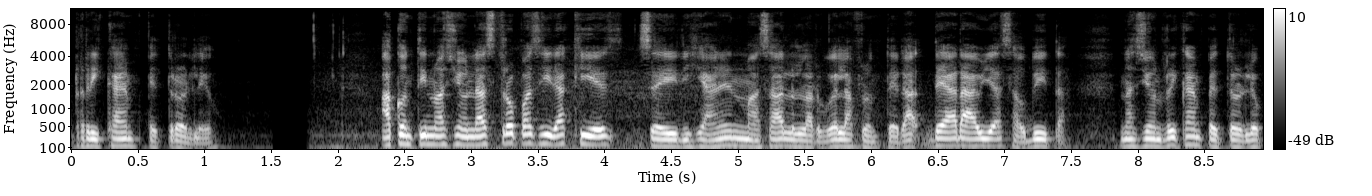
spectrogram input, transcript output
rica en petróleo. A continuación, las tropas iraquíes se dirigían en masa a lo largo de la frontera de Arabia Saudita, nación rica en petróleo,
